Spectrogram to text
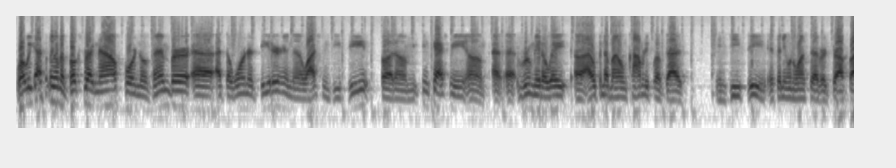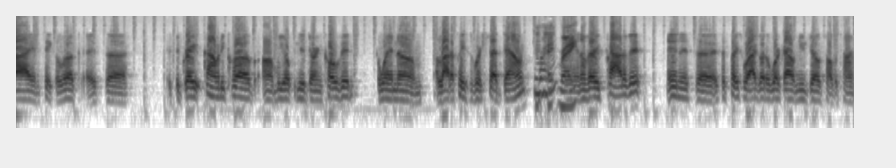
Well, we got something on the books right now for November uh, at the Warner Theater in uh, Washington D.C. But um, you can catch me um, at, at Room 808. Uh, I opened up my own comedy club, guys, in D.C. If anyone wants to ever drop by and take a look, it's uh, it's a great comedy club. Um, we opened it during COVID when um, a lot of places were shut down, Right, right. and I'm very proud of it. And it's a it's a place where I go to work out new jokes all the time.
